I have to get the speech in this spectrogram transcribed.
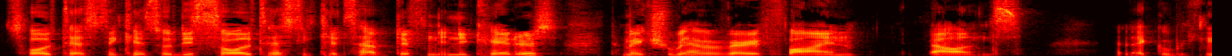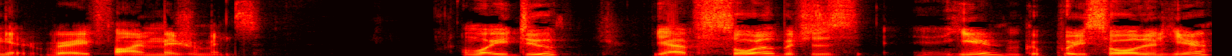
soil testing kits. So these soil testing kits have different indicators to make sure we have a very fine balance. Like we can get very fine measurements. And what you do, you have soil, which is here. We could put soil in here.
